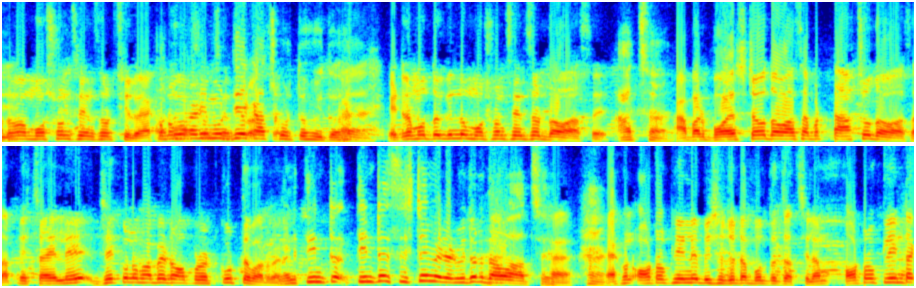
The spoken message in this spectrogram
অথবা মোশন সেন্সর ছিল এখন রিমোট দিয়ে কাজ করতে হইতো হ্যাঁ এটার মধ্যে কিন্তু মোশন সেন্সর দেওয়া আছে। আচ্ছা। আবার ভয়েসটাও দেওয়া আছে আবার টাচও দেওয়া আছে। আপনি চাইলে যে কোনো ভাবে এটা অপারেট করতে পারবেন। মানে তিনটা তিনটা সিস্টেম এটার ভিতরে দেওয়া আছে। হ্যাঁ। হ্যাঁ। এখন অটো ক্লিনের বিষয় যেটা বলতে চাচ্ছিলাম অটো ক্লিনটা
